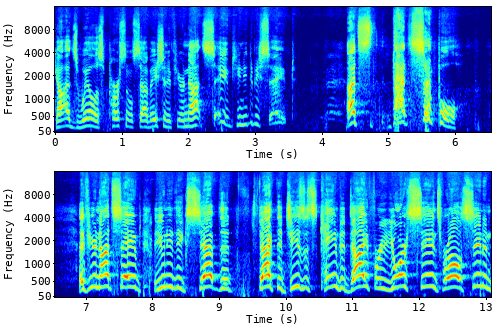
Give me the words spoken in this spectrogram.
God's will is personal salvation. If you're not saved, you need to be saved. That's that simple. If you're not saved, you need to accept the fact that Jesus came to die for your sins, for all sin, and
